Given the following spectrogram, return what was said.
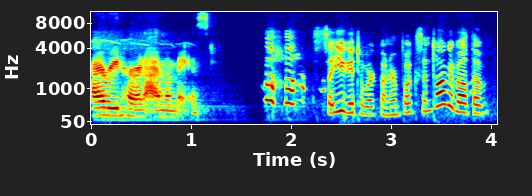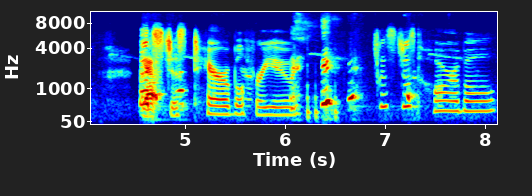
I read her and I'm amazed. so you get to work on her books and talk about them. That's just terrible for you. it's just horrible.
